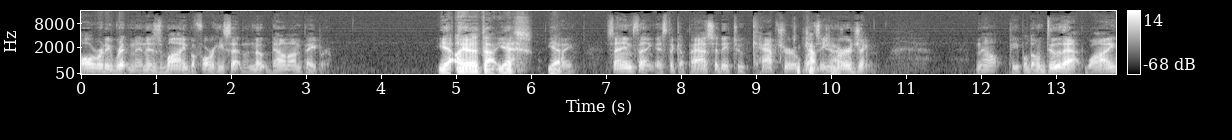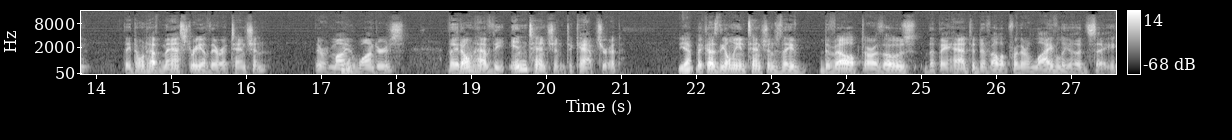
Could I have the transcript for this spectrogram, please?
already written in his mind before he set a note down on paper. Yeah. I heard that. Yes. Yeah. Same thing. It's the capacity to capture To what's capture. emerging. Now, people don't do that. Why? They don't have mastery of their attention. Their mind Yeah. wanders. They don't have the intention to capture it Yeah. because the only intentions they've developed are those that they had to develop for their livelihood, say,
